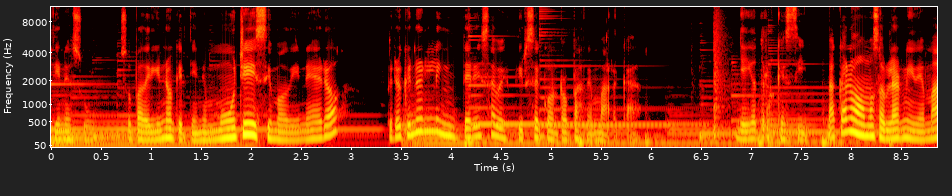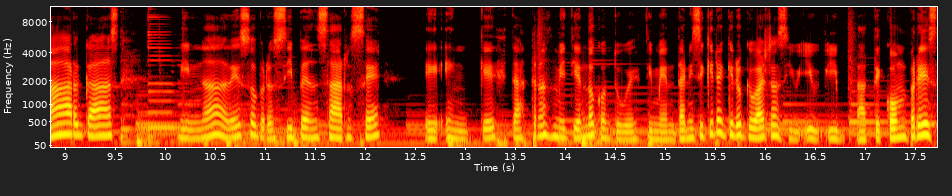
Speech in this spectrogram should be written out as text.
tiene su, padrino, que tiene muchísimo dinero, pero que no le interesa vestirse con ropas de marca. Y hay otros que sí. Acá no vamos a hablar ni de marcas, ni nada de eso, pero sí pensarse en qué estás transmitiendo con tu vestimenta. Ni siquiera quiero que vayas y, te compres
